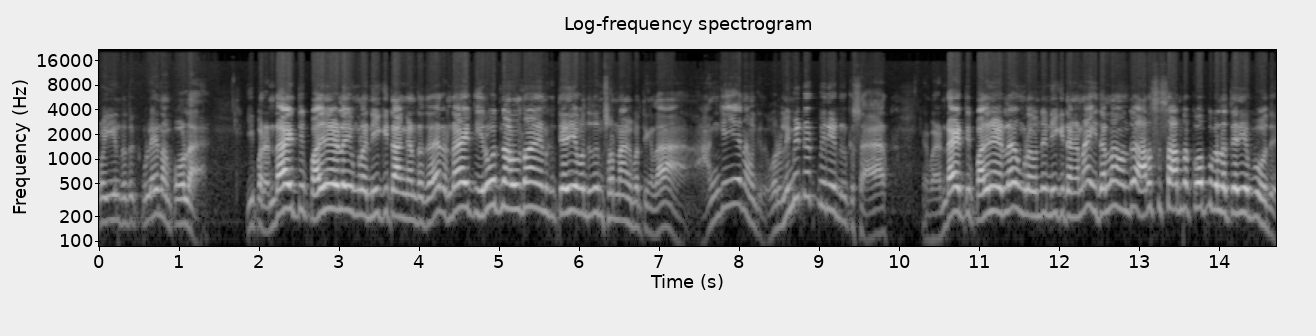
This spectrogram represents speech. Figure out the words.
பொய்ன்றதுக்குள்ளே நான் போகல. இப்போ ரெண்டாயிரத்தி பதினேழுல இவங்களை நீக்கிட்டாங்கன்றத ரெண்டாயிரத்தி இருபத்தி நாலு தான் எனக்கு தெரிய வந்ததுன்னு சொன்னாங்க பார்த்தீங்களா? அங்கேயே நமக்கு ஒரு லிமிட்டட் பீரியட் இருக்குது சார். இப்போ ரெண்டாயிரத்தி பதினேழில் உங்களை வந்து நீக்கிட்டாங்கன்னா இதெல்லாம் வந்து அரசு சார்ந்த கோப்புகளில் தெரிய போகுது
